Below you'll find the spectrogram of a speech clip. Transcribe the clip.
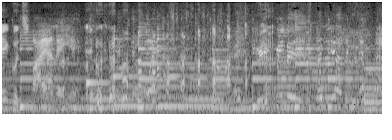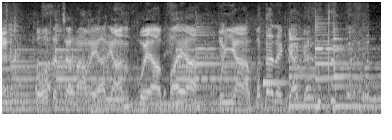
नहीं कुछ। पाया नहीं है। बहुत अच्छा नाम है यार यहाँ खोया पाया कुइया पता ना क्या क्या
